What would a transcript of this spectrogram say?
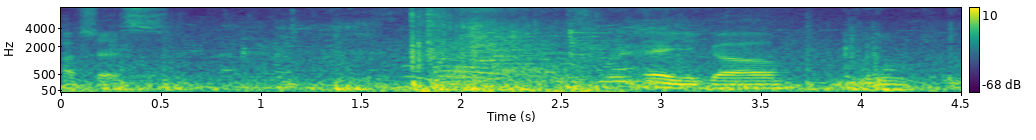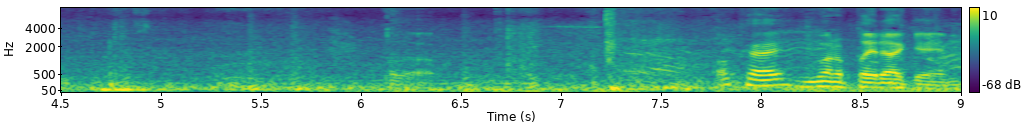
Watch this. There you go. Up. Okay, you want to play that game.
